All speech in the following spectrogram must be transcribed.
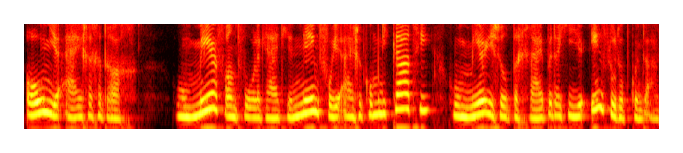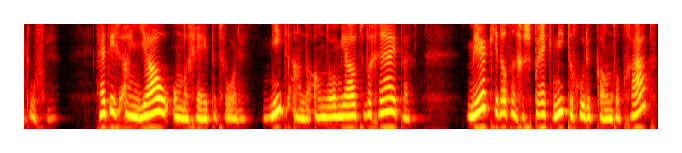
Own je eigen gedrag. Hoe meer verantwoordelijkheid je neemt voor je eigen communicatie, hoe meer je zult begrijpen dat je hier invloed op kunt uitoefenen. Het is aan jou om begrepen te worden, niet aan de ander om jou te begrijpen. Merk je dat een gesprek niet de goede kant op gaat?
